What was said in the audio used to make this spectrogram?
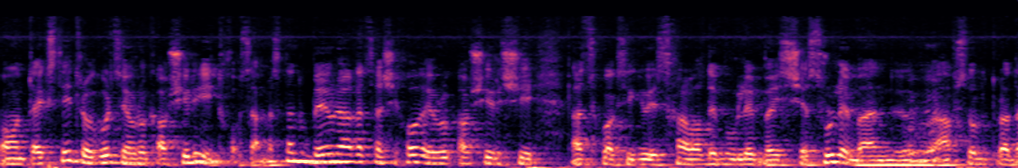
კონტექსტით, როგორც ევროკავშირი ითხოვს ამას და ნუ ბევრ რაღაცაში ხო ევროკავშირში რაც გვაქვს იგივე სხავალდებულება ის შესრულება აბსოლუტურად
